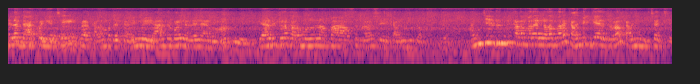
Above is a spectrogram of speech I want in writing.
எல்லாம் பேக் பண்ணியாச்சு. இப்போ கிளம்புறது டைம் ஏழரை கூட நல்ல நேரமா ஏழரைக்கெல்லாம் கிளம்பணும்னு அப்பா அவசரப்படாம சரி கிளம்பிட்டோம். அஞ்சுலேருந்து கிளம்புறேன் கிளம்புறேன். கிளம்பிக்கிட்டே இருக்கிறோம். கிளம்பி முடிச்சாச்சு.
